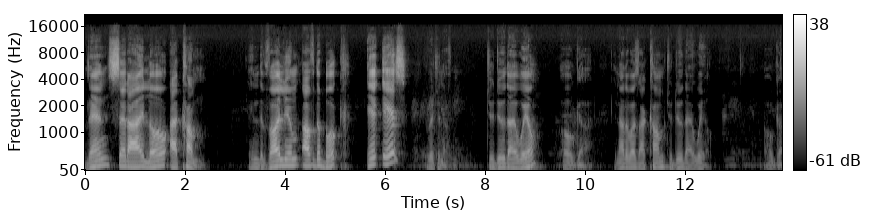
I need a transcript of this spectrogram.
Then said I, Lo, I come. In the volume of the book, it is written of me to do thy will, O God. In other words, I come to do thy will, O God.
